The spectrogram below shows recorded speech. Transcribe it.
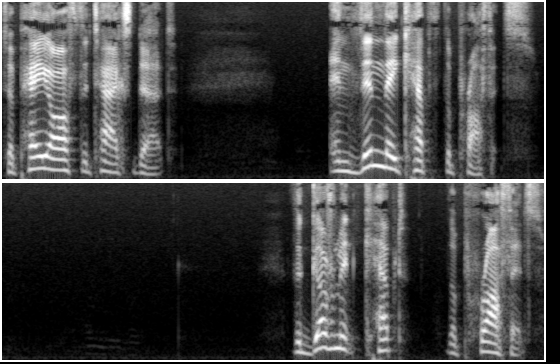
to pay off the tax debt, and then they kept the profits. The government kept the profits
